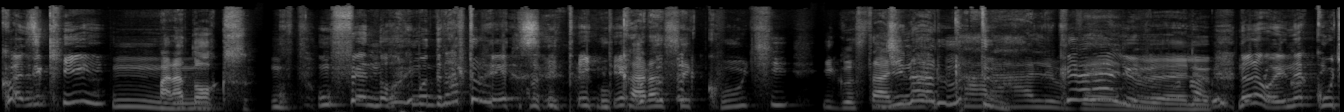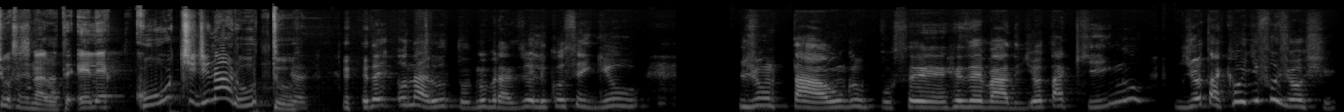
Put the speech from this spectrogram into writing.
quase que. Um, Paradoxo. Um, um fenômeno da natureza, entendeu? O cara ser cult e gostar De de, Naruto. Caralho, Caralho, velho. velho. Não, não, ele não é cult gostar de Naruto. Ele é cult de Naruto. O Naruto, no Brasil, ele conseguiu juntar um grupo ser reservado de otaquinho, de otaku e de fujoshi.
